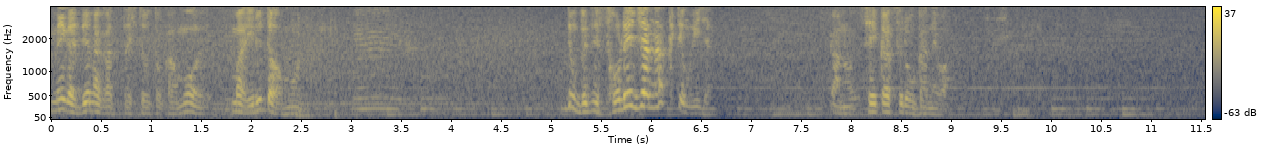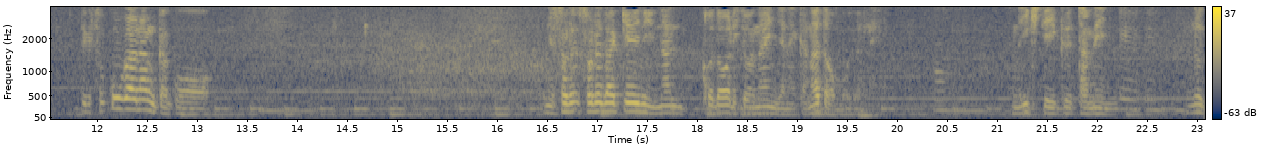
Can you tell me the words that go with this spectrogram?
芽が出なかった人とかもまあいるとは思うの。でも別にそれじゃなくてもいいじゃん。あの生活するお金は。でそこがなんかこうねそれそれだけになんこだわる必要はないんじゃないかなとは思うよね。あその生きていくための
